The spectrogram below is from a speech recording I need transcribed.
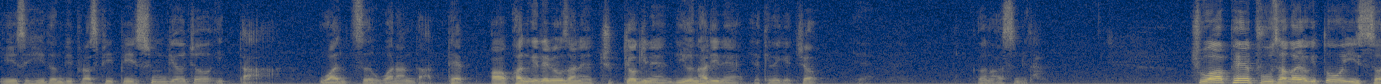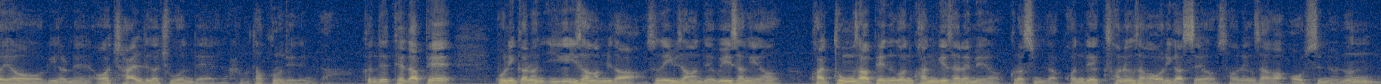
is hidden B 플러스 PP 숨겨져 있다. wants 원한다. that 아 관계대명사네 주격이네 니은할이네 이렇게 되겠죠? 예. 그거 나왔습니다. 주 앞에 부사가 여기 또 있어요. 리얼맨 어 child가 주어인데 한번 더 끊어줘야 됩니다. 근데 대답해 보니까는 이게 이상합니다. 선생님 이상한데 왜 이상해요? 관- 동사 앞에 있는 건 관계 사람이에요. 그렇습니다. 근데 선행사가 어디 갔어요? 선행사가 없으면은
